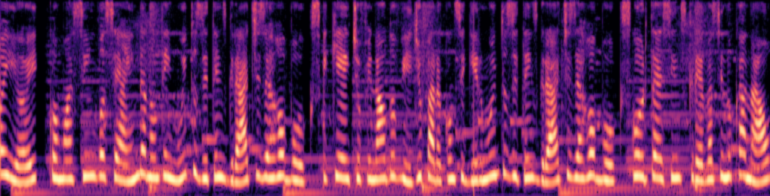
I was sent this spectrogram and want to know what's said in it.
Oi oi, como assim você ainda não tem muitos itens grátis é Robux? Clique o final do vídeo para conseguir muitos itens grátis é Robux. Curta e se inscreva-se no canal.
